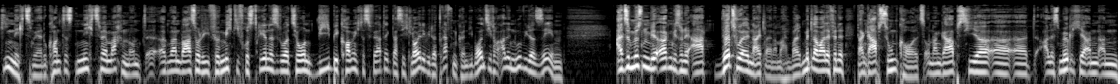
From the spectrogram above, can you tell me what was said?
ging nichts mehr. Du konntest nichts mehr machen. Und äh, irgendwann war so die für mich die frustrierende Situation, wie bekomme ich das fertig, dass sich Leute wieder treffen können? Die wollen sich doch alle nur wieder sehen. Also müssen wir irgendwie so eine Art virtuellen Nightliner machen, weil mittlerweile findet, dann gab's Zoom-Calls und dann gab's hier äh, äh, alles Mögliche an, an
